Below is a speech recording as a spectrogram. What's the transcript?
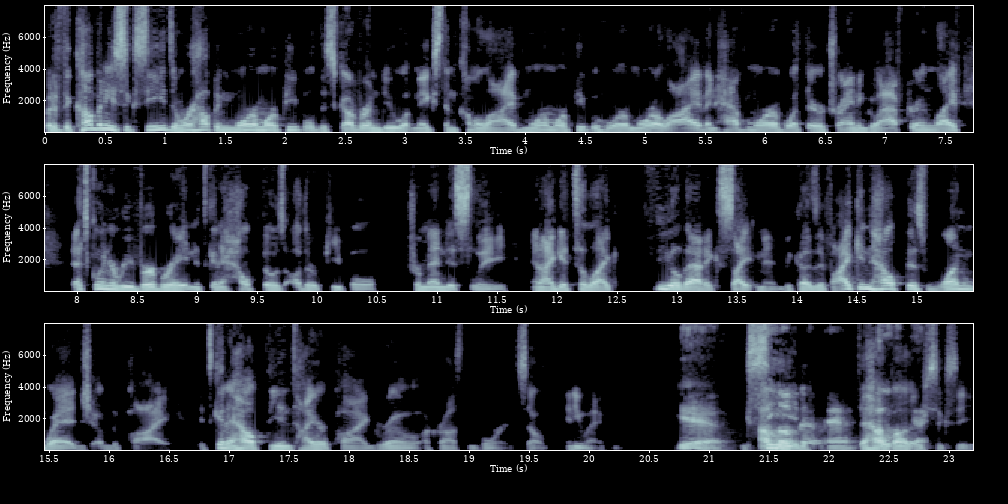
But if the company succeeds and we're helping more and more people discover and do what makes them come alive, more and more people who are more alive and have more of what they're trying to go after in life, that's going to reverberate and it's going to help those other people tremendously. And I get to like feel that excitement because if I can help this one wedge of the pie, it's going to help the entire pie grow across the board. So anyway, yeah, I love that, man. To help others that. succeed.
